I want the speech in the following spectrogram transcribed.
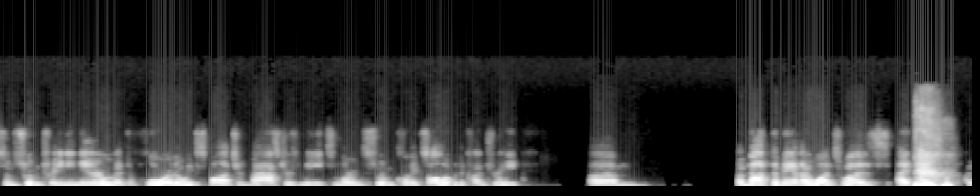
some swim training there. We went to Florida. We've sponsored masters meets and learned swim clinics all over the country. Um, I'm not the man I once was. I, I, I,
